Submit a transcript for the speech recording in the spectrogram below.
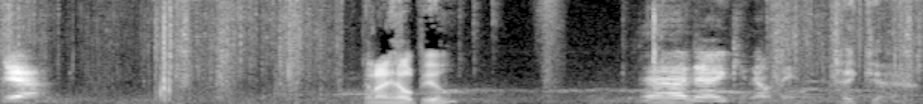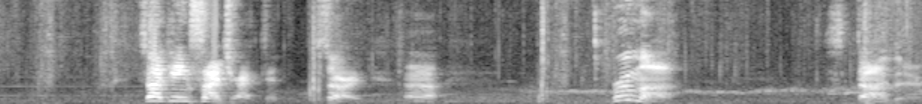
Yeah. Can I help you? Ah, no, you can help me. Take care. Stop getting sidetracked. Sorry. Uh, Bruma. Stop. There.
